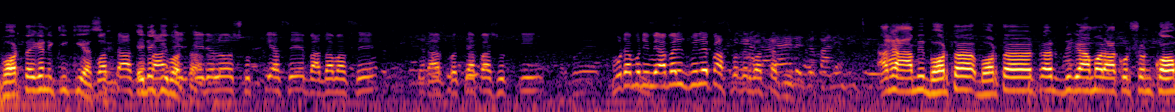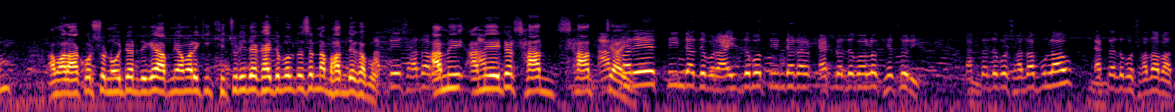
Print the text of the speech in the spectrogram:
ভর্তা এখানে কি কি আছে? এটা কি বা- ভর্তা? এটা হলো শুটকি আছে বাদাম আছে তারপর চাপা শুটকি মোটামুটি অ্যাভারেজ মিলে পাঁচ পদের ভর্তা আচ্ছা আমি ভর্তা ভর্তাটার দিকে আমার আকর্ষণ কম। আমার আকর্ষণ ওইটার দিকে। আপনি আমার কি খিচুড়ি দিয়ে খাইতে বলতেছেন না ভাত দিয়ে খাব আমি আমি এইটার স্বাদ স্বাদ চাই। তিনটা দেবো রাইস দেবো তিনটা একটা দেবো হলো খিচুড়ি একটা দেবো সাদা পোলাও একটা দেবো সাদা ভাত।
